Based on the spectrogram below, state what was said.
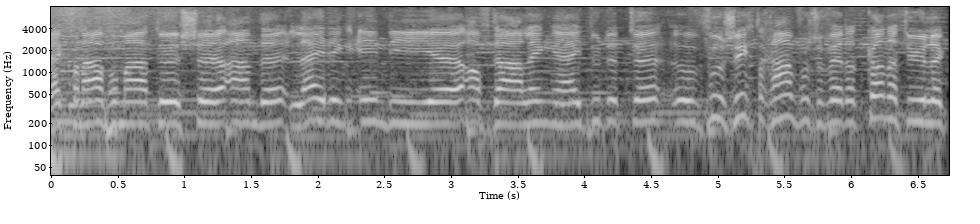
Greg van Avermaat dus eh, aan de leiding in die eh, afdaling. Hij doet het eh, voorzichtig aan voor zover dat kan natuurlijk.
